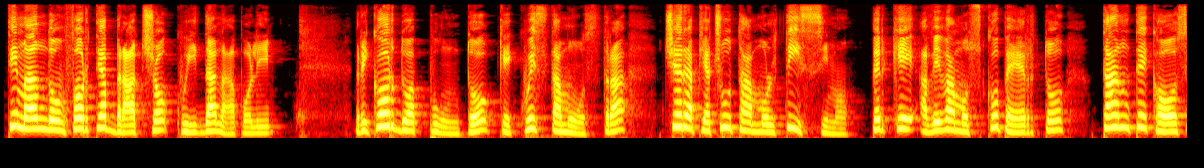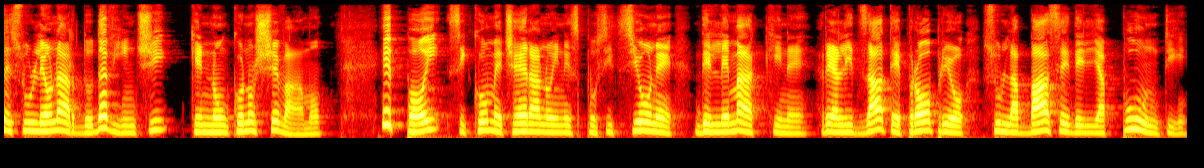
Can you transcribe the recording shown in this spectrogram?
ti mando un forte abbraccio qui da Napoli. Ricordo appunto che questa mostra ci era piaciuta moltissimo perché avevamo scoperto tante cose su Leonardo da Vinci che non conoscevamo. E poi, siccome c'erano in esposizione delle macchine realizzate proprio sulla base degli appunti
